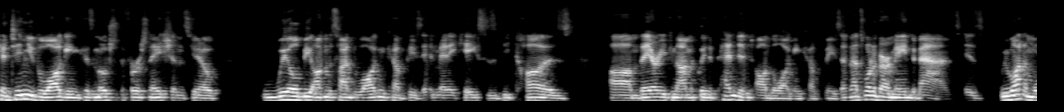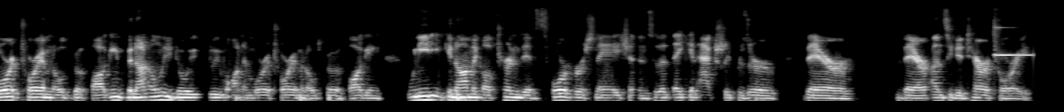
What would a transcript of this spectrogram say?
continue the logging because most of the First Nations, you know, will be on the side of the logging companies in many cases because um, they are economically dependent on the logging companies. And that's one of our main demands is we want a moratorium on old growth logging, but not only do we, do we want a moratorium on old growth logging, we need economic alternatives for First Nations so that they can actually preserve their, their unceded territory.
